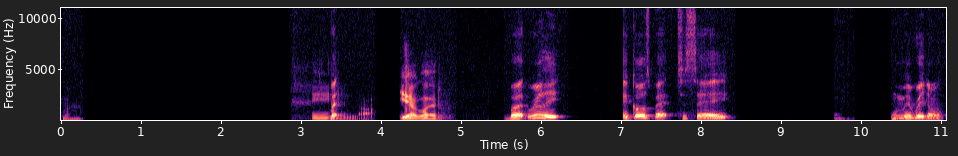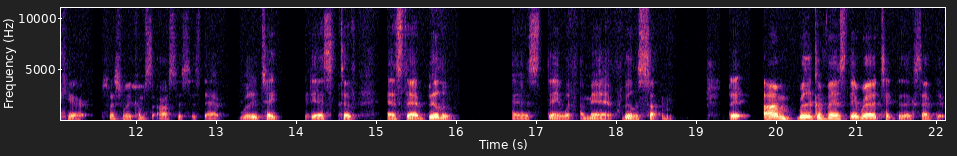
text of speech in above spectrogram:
Wow. And, But- uh, yeah, go ahead. But really, it goes back to say women really don't care, especially when it comes to our sisters that really take their stuff and start building and staying with a man, building something. That I'm really convinced they rather take the accepted.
